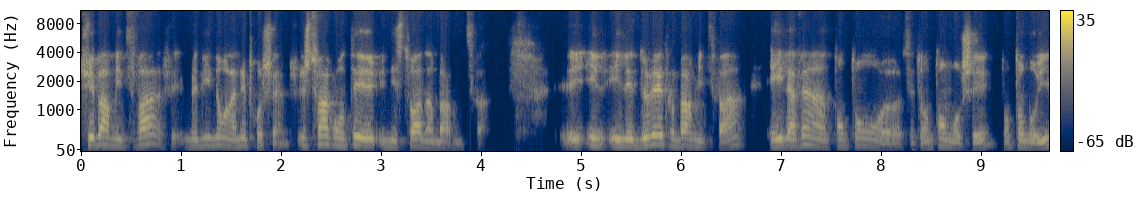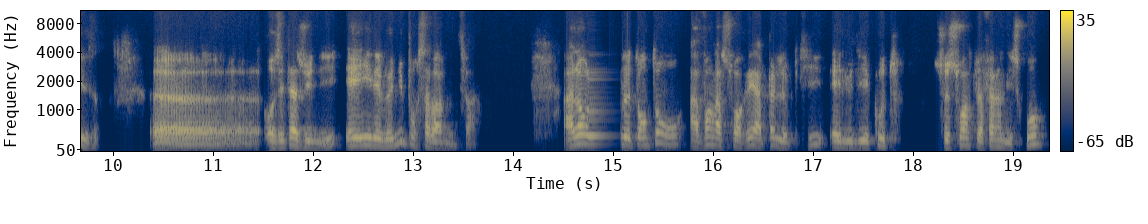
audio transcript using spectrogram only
Tu es bar mitzvah? Il me dit non, l'année prochaine. Je vais te raconter une histoire d'un bar mitzvah. Il, il, devait être bar mitzvah et il avait un tonton, euh, c'est tonton Moshe, tonton Moïse, euh, aux États-Unis, et il est venu pour savoir mitzvah. Alors le tonton, avant la soirée, appelle le petit et lui dit Écoute, ce soir tu vas faire un discours?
